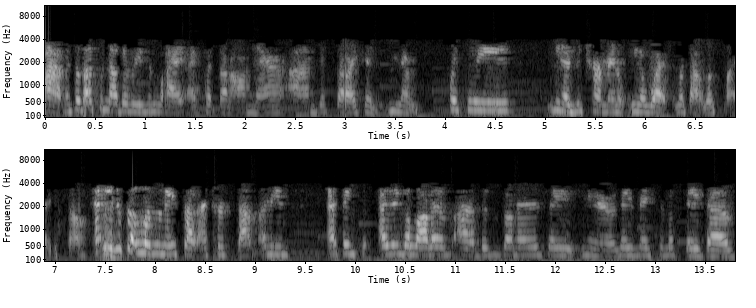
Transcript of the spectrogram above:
Um, and so that's another reason why I put that on there, um, just so I could, you know, quickly you know, determine, you know, what, what that looks like. So, and it just eliminates that extra step. I mean, I think I think a lot of uh, business owners they you know they make the mistake of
